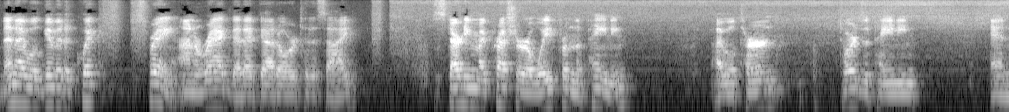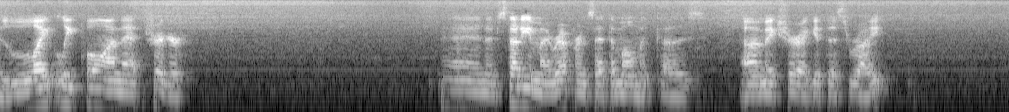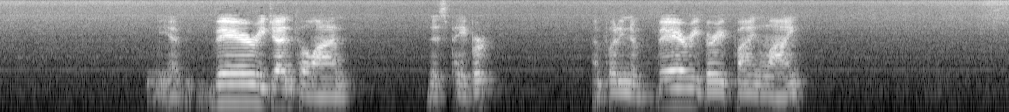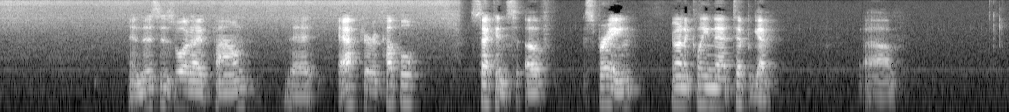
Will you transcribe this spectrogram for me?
then I will give it a quick spray on a rag that I've got over to the side. Starting my pressure away from the painting, I will turn towards the painting and lightly pull on that trigger. And I'm studying my reference at the moment because I to make sure I get this right. Yeah, very gentle on this paper. I'm putting a very, very fine line. And this is what I've found that after a couple seconds of spraying, you want to clean that tip again. Um,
